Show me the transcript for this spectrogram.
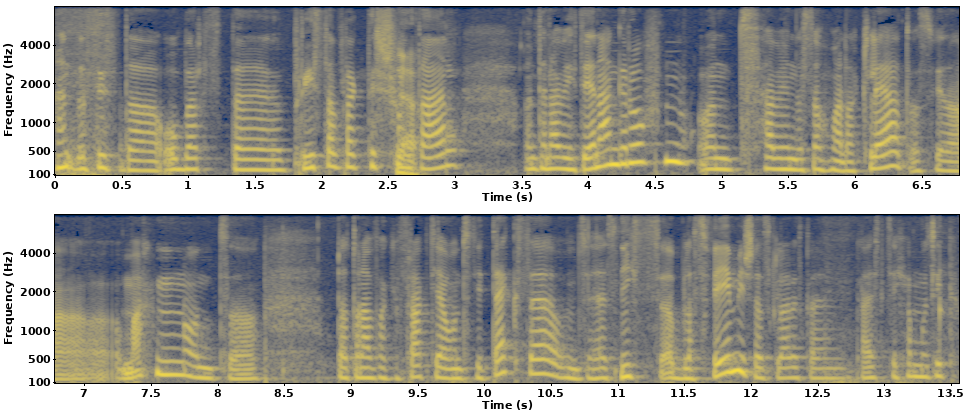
das ist der oberste Priester praktisch vom Ja. Tal. Und dann habe ich den angerufen und habe ihm das nochmal erklärt, was wir da machen. Und äh, hat dann einfach gefragt, ja, und die Texte, und es ist nichts äh, Blasphemisches, klar, es ist geistliche Musik.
